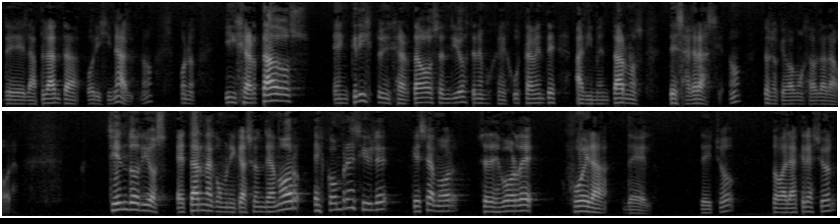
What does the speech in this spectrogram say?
De la planta original, ¿no? Bueno, injertados en Cristo, injertados en Dios, tenemos que justamente alimentarnos de esa gracia, ¿no? Esto es lo que vamos a hablar ahora. Siendo Dios eterna comunicación de amor, es comprensible que ese amor se desborde fuera de él. De hecho, toda la creación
